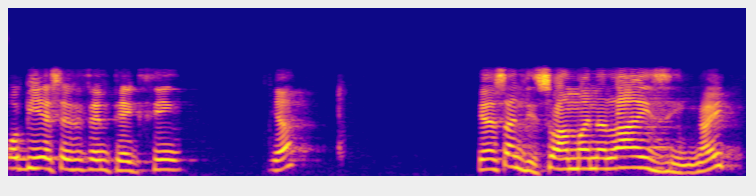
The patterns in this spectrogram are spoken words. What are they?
OBS FFmpeg thing, yeah? You understand this? So I'm analyzing, right?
